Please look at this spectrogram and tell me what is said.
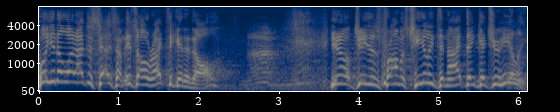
Well, you know what? I just tell you something. It's all right to get it all. You know, if Jesus promised healing tonight, then get your healing.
